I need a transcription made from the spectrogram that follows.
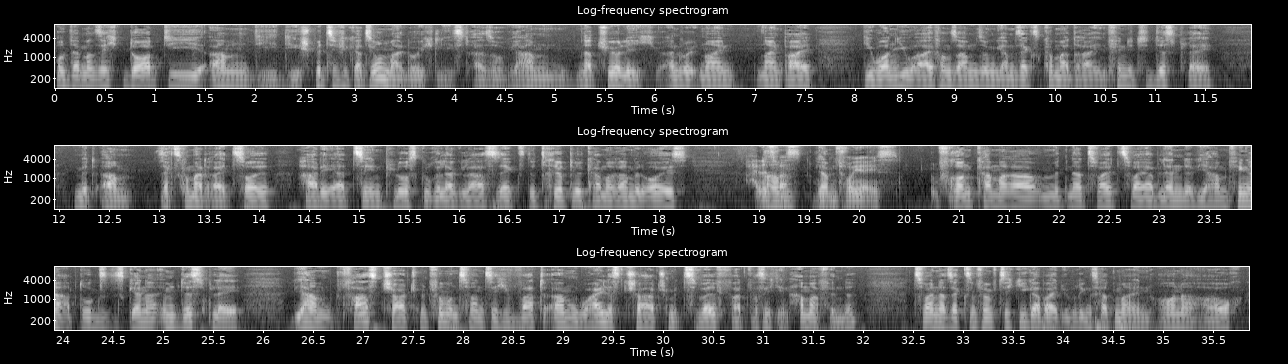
Und wenn man sich dort die, ähm, die, die Spezifikation mal durchliest, also wir haben natürlich Android 9, 9 Pi, die One UI von Samsung, wir haben 6,3 Infinity Display mit ähm, 6,3 Zoll, HDR 10 Plus, Gorilla Glass 6, eine Triple-Kamera mit OIS. Alles, ähm, was gut und teuer ist. Frontkamera mit einer 2,2er Blende, wir haben Fingerabdruckscanner im Display, wir haben Fast Charge mit 25 Watt, ähm, Wireless Charge mit 12 Watt, was ich den Hammer finde. 256 Gigabyte übrigens hat mein Honor auch.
